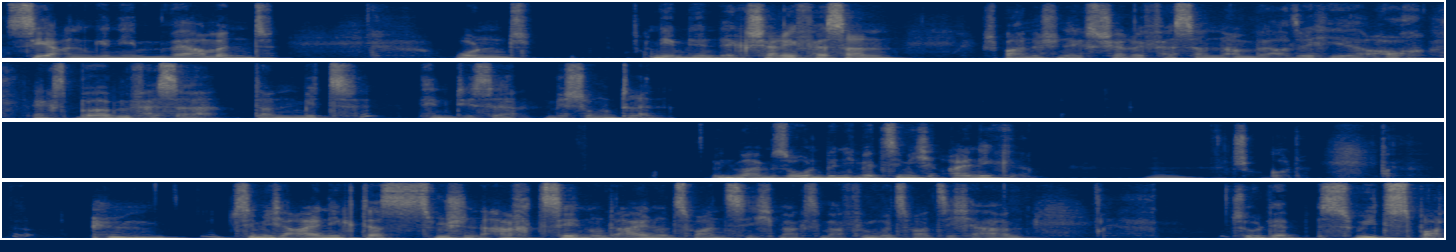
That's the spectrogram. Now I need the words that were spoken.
sehr angenehm wärmend. Und neben den Ex-Sherry-Fässern, spanischen Ex-Sherry-Fässern, haben wir also hier auch Ex-Bourbon-Fässer dann mit in dieser Mischung drin. Mit meinem Sohn bin ich mir ziemlich einig, schon gut, ziemlich einig, dass zwischen 18 und 21, maximal 25 Jahren so der Sweet Spot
